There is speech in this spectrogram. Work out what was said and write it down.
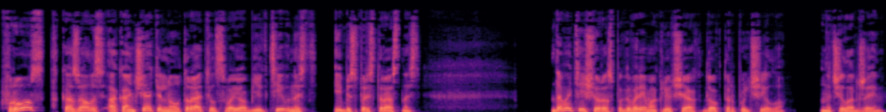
Фрост, казалось, окончательно утратил свою объективность и беспристрастность. «Давайте еще раз поговорим о ключах, доктор Пульчило», — начала Джейн.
